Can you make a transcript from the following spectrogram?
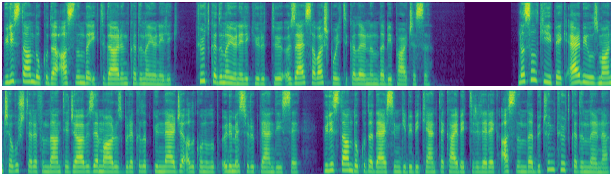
Gülistan Doku'da aslında iktidarın kadına yönelik, Kürt kadına yönelik yürüttüğü özel savaş politikalarının da bir parçası. Nasıl ki İpek Er bir uzman çavuş tarafından tecavüze maruz bırakılıp günlerce alıkonulup ölüme sürüklendiyse, Gülistan Doku'da Dersim gibi bir kentte kaybettirilerek aslında bütün Kürt kadınlarına,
